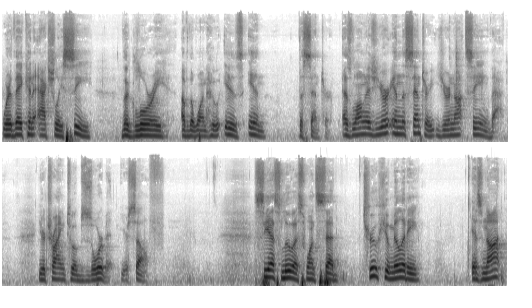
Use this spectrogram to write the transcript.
where they can actually see the glory of the one who is in the center. As long as you're in the center, you're not seeing that. You're trying to absorb it yourself. C.S. Lewis once said, True humility is not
